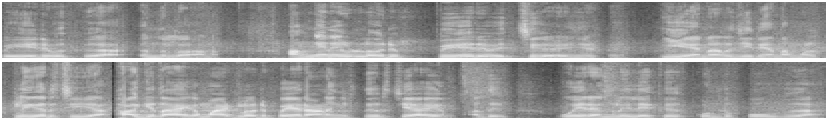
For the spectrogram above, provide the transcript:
പേര് വെക്കുക എന്നുള്ളതാണ്. അങ്ങനെയുള്ള ഒരു പേര് വെച്ച് കഴിഞ്ഞിട്ട് ഈ എനർജീനെ നമ്മൾ ക്ലിയർ ചെയ്യുക. ഭാഗ്യദായകമായിട്ടുള്ള ഒരു പേരാണെങ്കിൽ തീർച്ചയായും അത് ഉയരങ്ങളിലേക്ക് കൊണ്ടുപോകുക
